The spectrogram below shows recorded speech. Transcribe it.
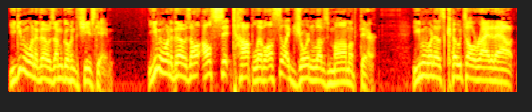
You give me one of those, I'm going to the Chiefs game. You give me one of those, I'll, I'll sit top level. I'll sit like Jordan Love's mom up there. You give me one of those coats, I'll ride it out.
